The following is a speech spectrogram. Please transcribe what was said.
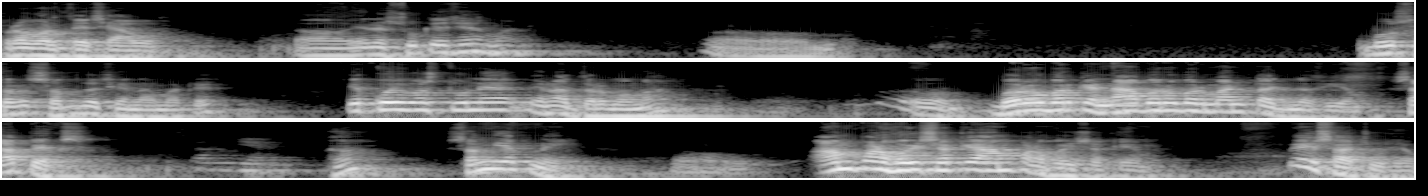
પ્રવર્તે છે આવો. એને શું કહે છે એમાં? બહુ સરસ શબ્દ છે એના માટે. એ કોઈ વસ્તુને એના ધર્મમાં બરોબર કે ના બરોબર માનતા જ નથી એમ. સાપેક્ષ. હા? સમ્યક નહીં. આમ પણ હોઈ શકે આમ પણ હોઈ શકે એમ. એ સાચું છે એમ.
